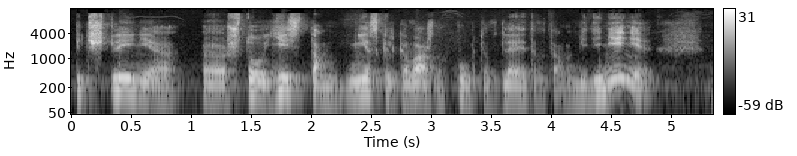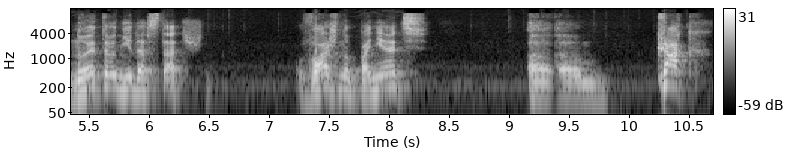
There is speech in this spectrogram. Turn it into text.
впечатление, э, что есть там несколько важных пунктов для этого там, объединения, но этого недостаточно. Важно понять, э, как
